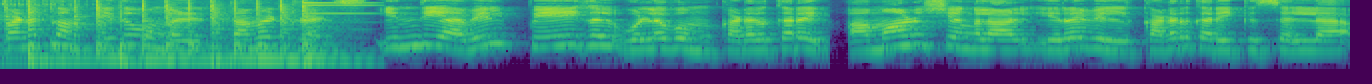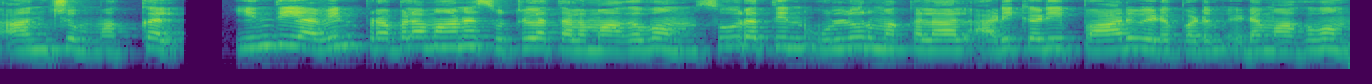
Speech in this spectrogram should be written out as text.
வணக்கம். இது உங்கள் தமிழ் ட்ரெண்ட்ஸ். இந்தியாவில் பேய்கள் உழவும் கடற்கரை. அமானுஷ்யங்களால் இரவில் கடற்கரைக்கு செல்ல அஞ்சும் மக்கள். இந்தியாவின் பிரபலமான சுற்றுலா தலமாகவும் சூரத்தின் உள்ளூர் மக்களால் அடிக்கடி பார்வையிடப்படும் இடமாகவும்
